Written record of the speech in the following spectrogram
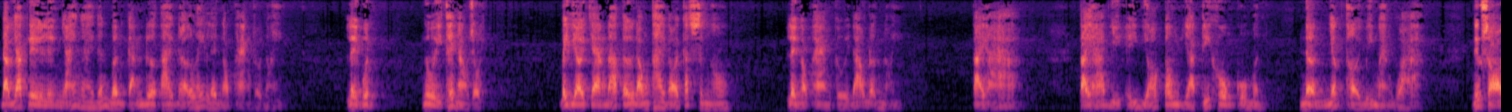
Đào Gia Kỳ liền nhảy ngay đến bên cạnh đưa tay đỡ lấy Lê Ngọc Hàn rồi nói. Lê Huynh, người thế nào rồi? Bây giờ chàng đã tự động thay đổi cách xưng hô. Lê Ngọc Hàn cười đau đớn nói. Tại hạ Tại hạ vì ý võ công và trí khôn của mình, nên nhất thời bị mang quả. Nếu so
